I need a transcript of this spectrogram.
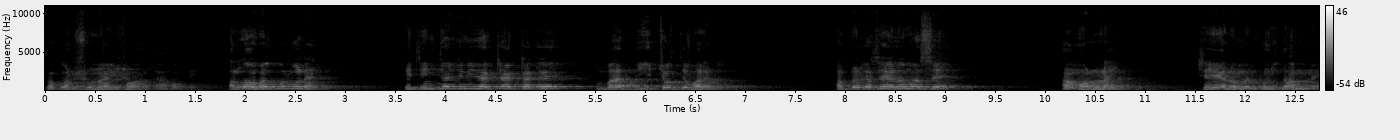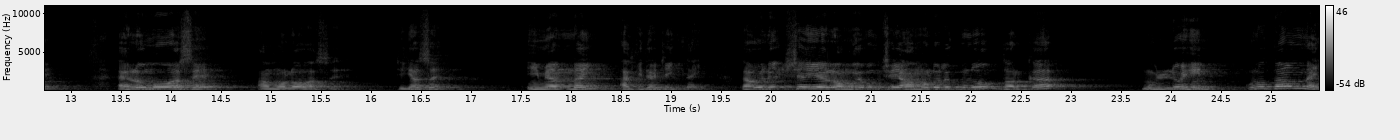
তখন সোনাই সোহাগা হবে। আল্লাহ আকবর বলেন। এই তিনটা জিনিস একটা একটাকে বাদ দিয়ে চলতে পারে না। আপনার কাছে এলম আছে? আমল নাই। সেই এলমের কোনো দাম নাই। এলমও আছে, আমলও আছে। ঠিক আছে? ইমান নাই, আকিদা ঠিক নাই। তাহলে সেই এলম এবং সেই আমলের কোনো দরকার মূল্যহীন, কোনো দাম নাই।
